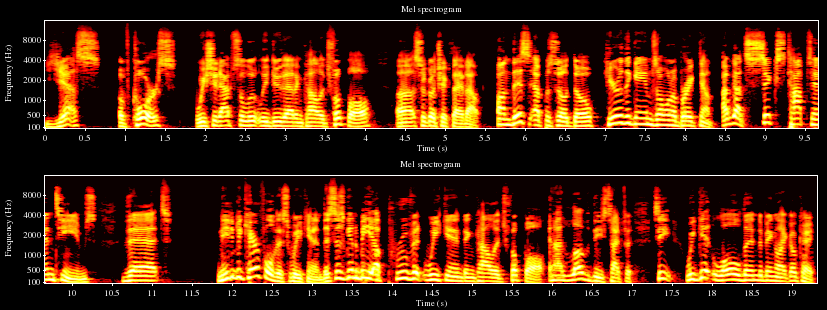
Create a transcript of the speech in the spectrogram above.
"Yes, of course, we should absolutely do that in college football." Uh, so go check that out. On this episode, though, here are the games I want to break down. I've got six top ten teams that need to be careful this weekend. This is going to be a prove it weekend in college football. And I love these types of, see, we get lulled into being like, okay,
